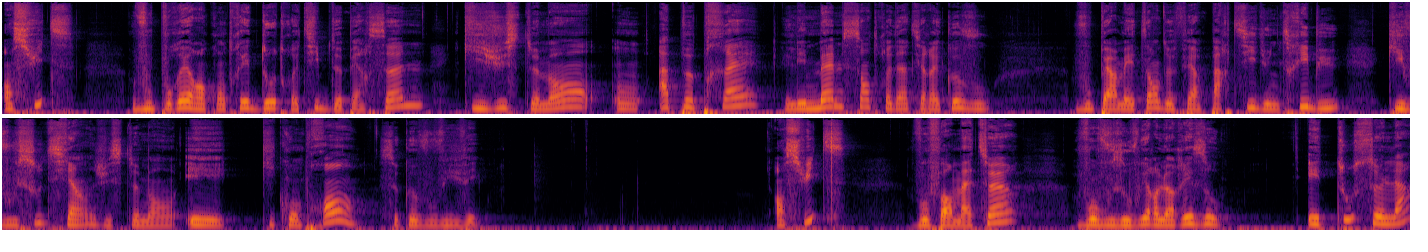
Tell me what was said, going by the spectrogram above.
Ensuite, vous pourrez rencontrer d'autres types de personnes qui justement ont à peu près les mêmes centres d'intérêt que vous, vous permettant de faire partie d'une tribu qui vous soutient justement et qui comprend ce que vous vivez. Ensuite, vos formateurs vont vous ouvrir leur réseau et tout cela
